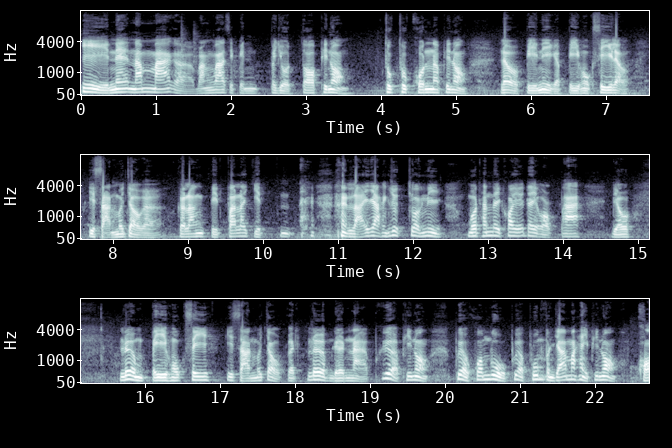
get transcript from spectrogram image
ที่แนะนำมาก็หวังว่าสิเป็นประโยชน์ต่อพี่น้อง ทุกๆคนนะพี่น้อง แล้วปีนี้กับปีหกสี่แล้ว อีสานมือเจ้าก็กำลังติดภารกิจหลายอย่างยุดช่วงนี้บ่ทันได้ค่อยได้ออกปลาเดี๋ยวเริ่มปี64 อีสานมเจ้าเกิดเริ่มเดินหน้าเพื่อพี่น้อง เพื่อความรู้เพื่อภูมิปัญญามาให้พี่น้อง ขอ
